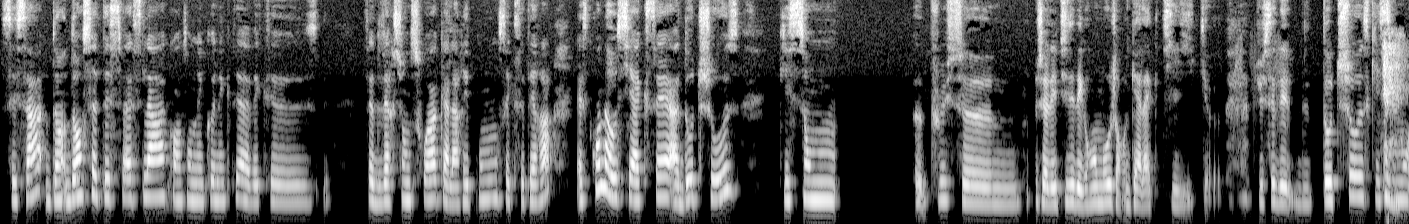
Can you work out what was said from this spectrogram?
C'est ça. Dans, dans cet espace-là, quand on est connecté avec euh, cette version de soi qui a la réponse, etc. Est-ce qu'on a aussi accès à d'autres choses qui sont plus, euh, j'allais utiliser des grands mots genre galactique, euh, tu sais, d'autres choses qui sont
